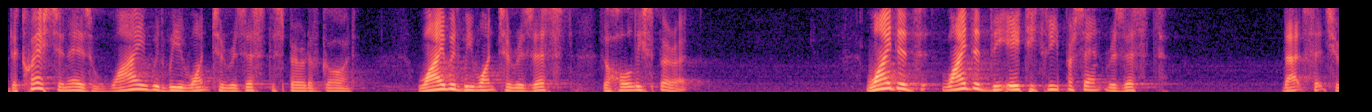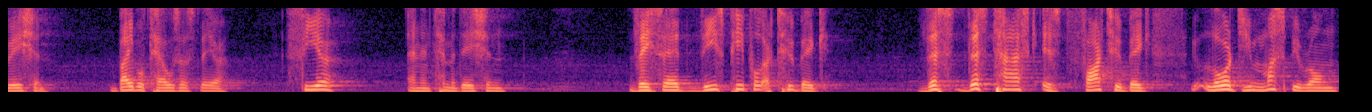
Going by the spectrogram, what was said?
the question is why would we want to resist the Spirit of God? Why would we want to resist the Holy Spirit? Why did, why did the 83% resist that situation? The Bible tells us there fear and intimidation. They said, These people are too big. This, this task is far too big. Lord, you must be wrong.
